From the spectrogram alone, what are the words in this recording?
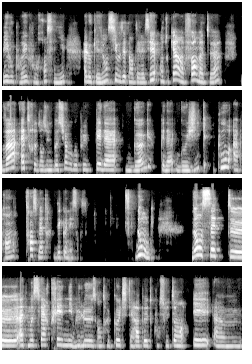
mais vous pourrez vous renseigner à l'occasion si vous êtes intéressé. En tout cas, un formateur va être dans une posture beaucoup plus pédagogique pour apprendre, transmettre des connaissances. Donc, dans cette euh, atmosphère très nébuleuse entre coach, thérapeute, consultant et, euh,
